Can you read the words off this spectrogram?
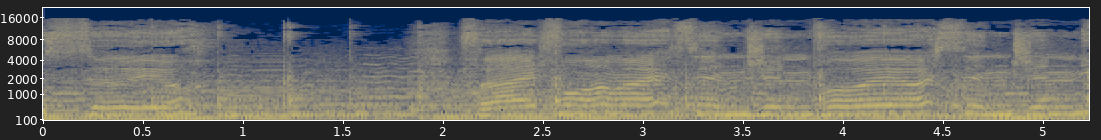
to you. Fight for my attention, for your attention.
